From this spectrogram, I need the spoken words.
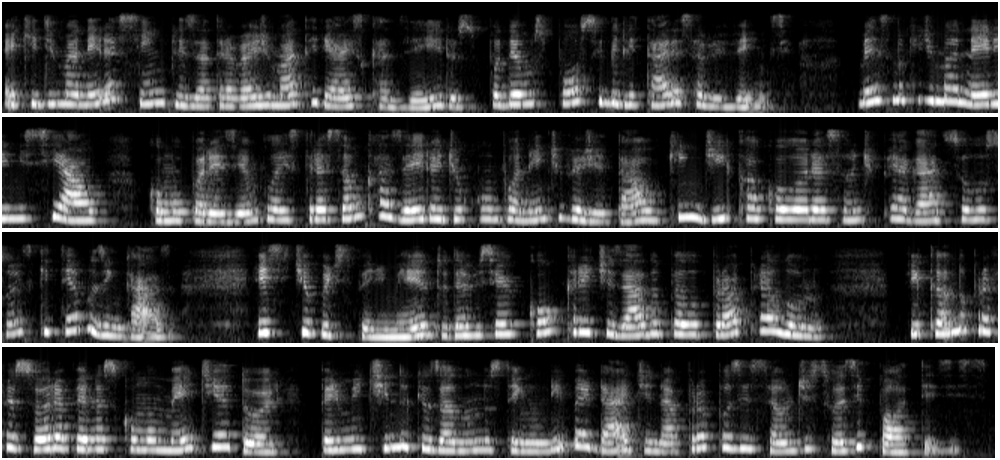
é que, de maneira simples, através de materiais caseiros, podemos possibilitar essa vivência, mesmo que de maneira inicial, como por exemplo a extração caseira de um componente vegetal que indica a coloração de pH de soluções que temos em casa. Esse tipo de experimento deve ser concretizado pelo próprio aluno, ficando o professor apenas como mediador, permitindo que os alunos tenham liberdade na proposição de suas hipóteses.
